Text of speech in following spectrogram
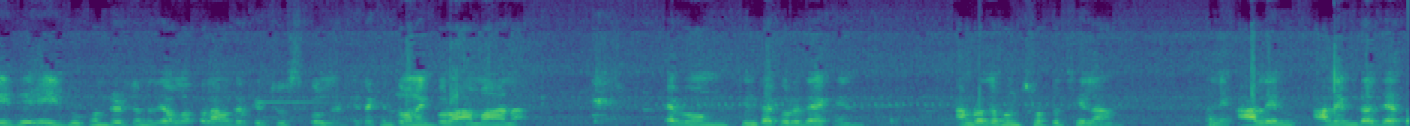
এই যে এই ভূখণ্ডের জন্য যে আল্লাহ তালা আমাদেরকে চুজ করলেন এটা কিন্তু অনেক বড় আমানা এবং চিন্তা করে দেখেন আমরা যখন ছোট ছিলাম মানে আলেম, আলেমরা যে এত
